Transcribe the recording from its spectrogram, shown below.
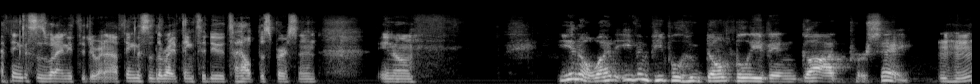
I think this is what I need to do right now. I think this is the right thing to do to help this person, you know. You know what? Even people who don't believe in God per se, mm-hmm.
